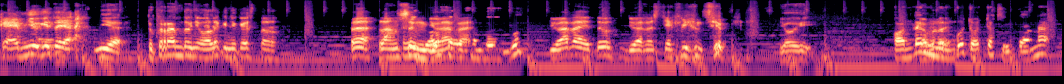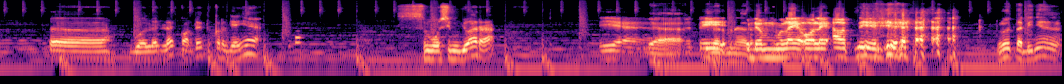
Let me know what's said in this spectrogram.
ke MU gitu ya Iya, tukeran tuh oleh ke Newcastle. Lah, langsung gua juara juara itu juara championship Yoi. Conte Nggak menurut gue cocok sih karena eh gue lihat-lihat Conte itu kerjanya semusim juara. Iya Ya, berarti benar-benar. udah mulai oleh out nih Lu tadinya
